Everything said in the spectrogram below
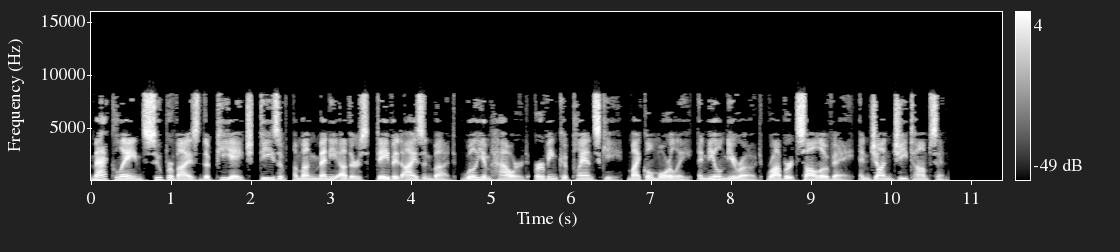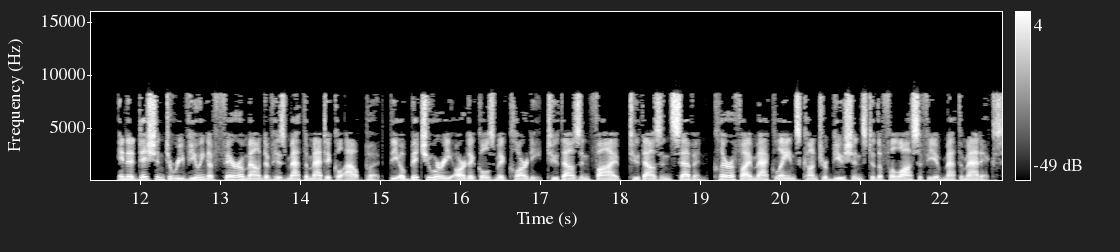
Mac Lane supervised the Ph.D.s of, among many others, David Eisenbud, William Howard, Irving Kaplansky, Michael Morley, Anil Nerode, Robert Solovay, and John G. Thompson. In addition to reviewing a fair amount of his mathematical output, the obituary articles McLarty 2005, 2007 clarify Mac Lane's contributions to the philosophy of mathematics.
